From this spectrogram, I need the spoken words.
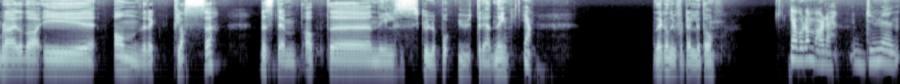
blei det da i andre klasse bestemt at uh, Nils skulle på utredning. Ja. Det kan du fortelle litt om. Ja, hvordan var det? du, men,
